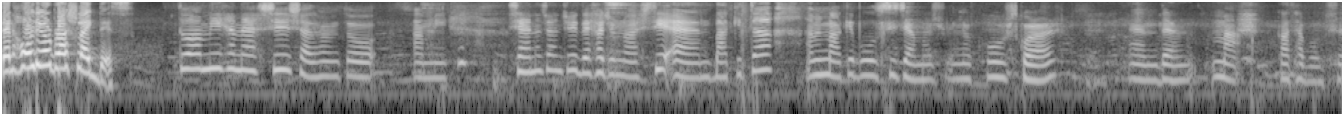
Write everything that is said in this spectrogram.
then hold your brush like this তো আমি এখানে আসছি সাধারণত আমি শ্যানা চাঞ্চুরি দেখার জন্য আসছি অ্যান্ড বাকিটা আমি মাকে বলছি যে আমার জন্য কোর্স করার অ্যান্ড দেন মা কথা বলছে।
